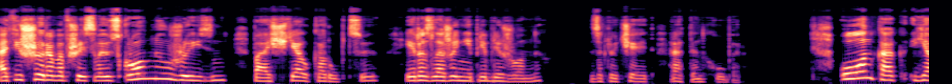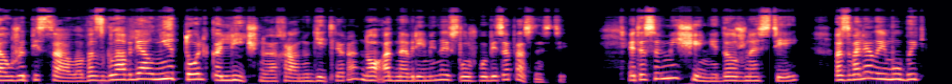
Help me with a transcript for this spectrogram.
афишировавший свою скромную жизнь, поощрял коррупцию и разложение приближенных, заключает Раттенхубер. Он, как я уже писала, возглавлял не только личную охрану Гитлера, но одновременно и службу безопасности. Это совмещение должностей позволяло ему быть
